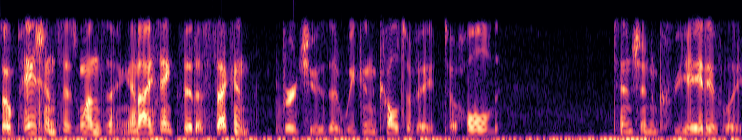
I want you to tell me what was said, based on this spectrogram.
So patience is one thing, and I think that a second virtue that we can cultivate to hold tension creatively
